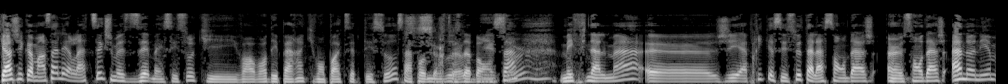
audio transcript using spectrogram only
quand j'ai commencé à lire l'article, je me disais, ben c'est sûr qu'il va y avoir des parents qui vont pas accepter ça, ça n'a pas de de bon sens. sûr, hein. Mais finalement, euh, j'ai appris que c'est suite à la sondage, un sondage anonyme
